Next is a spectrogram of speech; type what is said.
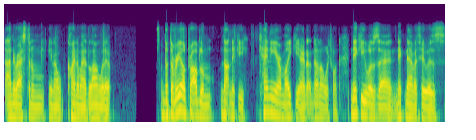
and the rest of them, you know, kind of went along with it. But the real problem, not Nikki, Kenny or Mikey, I don't, don't know which one. Nikki was uh, Nick Nemeth, who is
